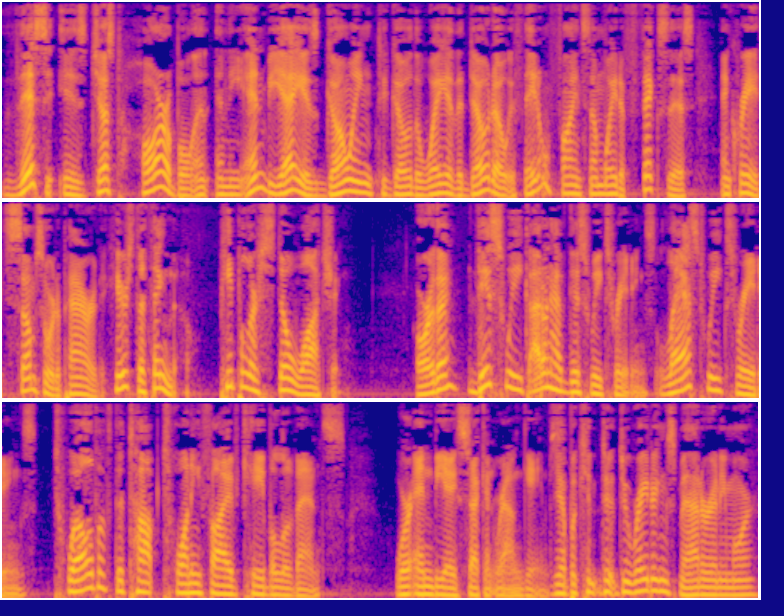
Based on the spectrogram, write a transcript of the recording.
This is just horrible, and, and the NBA is going to go the way of the dodo if they don't find some way to fix this and create some sort of parity. Here's the thing though. People are still watching. Are they? This week, I don't have this week's ratings. Last week's ratings, 12 of the top 25 cable events were NBA second round games. Yeah, but can, do, do ratings matter anymore?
